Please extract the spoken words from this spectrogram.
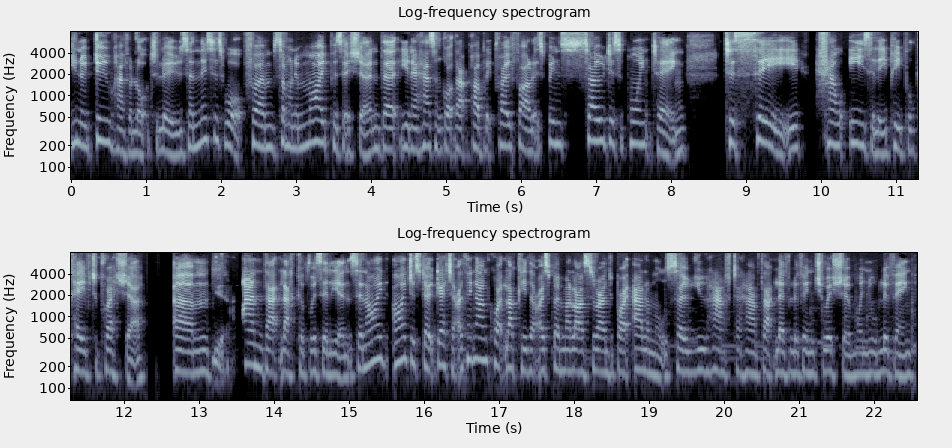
you know, do have a lot to lose. And this is what, from someone in my position that, you know, hasn't got that public profile, it's been so disappointing to see how easily people cave to pressure um, yeah. and that lack of resilience. And I, I just don't get it. I think I'm quite lucky that I spend my life surrounded by animals. So you have to have that level of intuition when you're living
